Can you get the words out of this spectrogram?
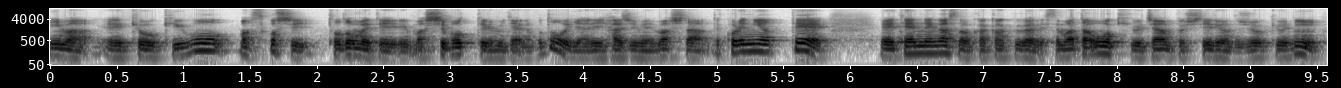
今、え供給を、まあ少し留めている、まあ、絞っているみたいなことをやり始めました。で、これによって、え天然ガスの価格がですね、また大きくジャンプしているような状況に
